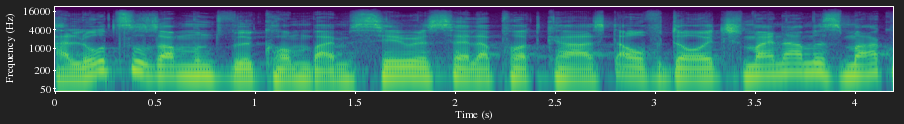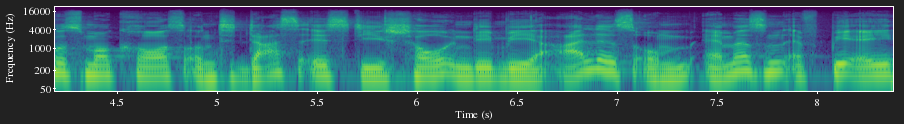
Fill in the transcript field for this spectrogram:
Hallo zusammen und willkommen beim Serious Seller Podcast auf Deutsch. Mein Name ist Markus Mokros und das ist die Show, in der wir alles um Amazon FBA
